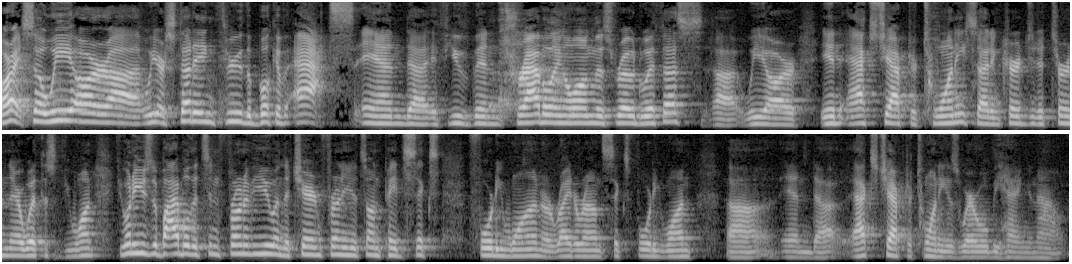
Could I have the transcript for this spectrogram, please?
All right, so we are uh, we are studying through the book of Acts, and uh, if you've been traveling along this road with us, uh, we are in Acts chapter 20. So I'd encourage you to turn there with us if you want. If you want to use the Bible that's in front of you and the chair in front of you, it's on page 641 or right around 641. Uh, and uh, Acts chapter 20 is where we'll be hanging out.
